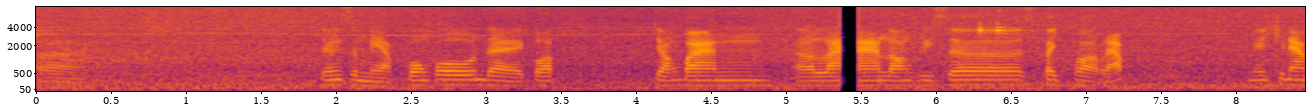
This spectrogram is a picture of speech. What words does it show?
បាទអញ្ចឹងសម្រាប់បងប្អូនដែលគាត់ចង់បានឡាន Land Cruiser Spec for Arab មានឆ្នាំ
